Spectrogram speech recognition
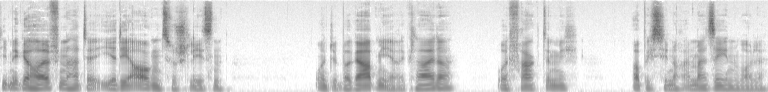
die mir geholfen hatte, ihr die Augen zu schließen und übergab mir ihre Kleider und fragte mich, ob ich sie noch einmal sehen wolle.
